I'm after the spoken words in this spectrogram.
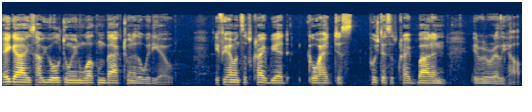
Hey guys, how you all doing? Welcome back to another video. If you haven't subscribed yet, go ahead just push the subscribe button. It will really help.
